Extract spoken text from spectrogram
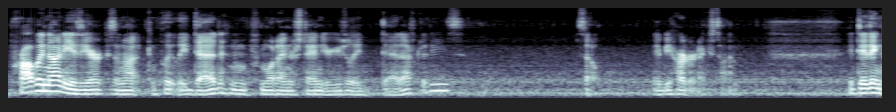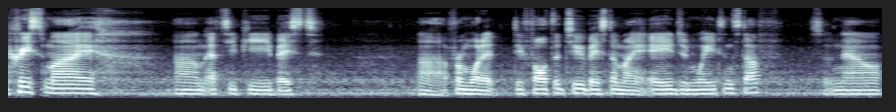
Probably not easier because I'm not completely dead, and from what I understand, you're usually dead after these. So, maybe harder next time. It did increase my um, FTP based uh, from what it defaulted to based on my age and weight and stuff. So now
